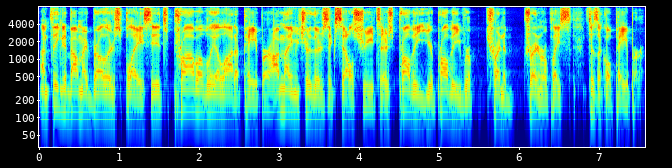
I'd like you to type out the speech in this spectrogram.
I'm thinking about my brother's place. It's probably a lot of paper. I'm not even sure there's Excel sheets. There's probably, you're probably re- trying to, trying to replace physical paper.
